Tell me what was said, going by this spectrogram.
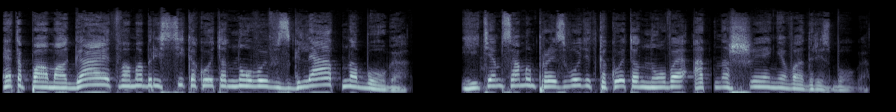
это помогает вам обрести какой-то новый взгляд на Бога. И тем самым производит какое-то новое отношение в адрес Бога.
